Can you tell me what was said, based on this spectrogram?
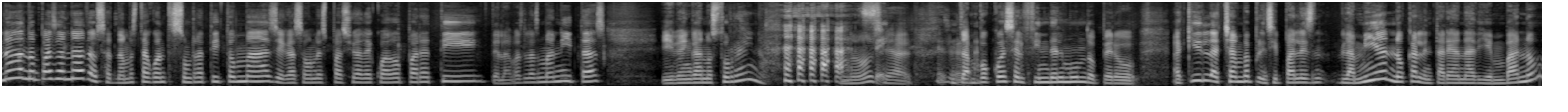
No, no pasa nada. O sea, nada más te aguantas un ratito más, llegas a un espacio adecuado para ti, te lavas las manitas y vénganos tu reino. ¿no? o sea, tampoco es el fin del mundo, pero aquí la chamba principal es la mía, no calentaré a nadie en vano.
